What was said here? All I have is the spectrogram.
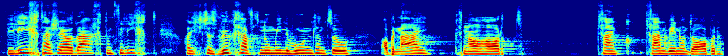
vielleicht hast du ja recht und vielleicht ist das wirklich einfach nur mein Wunsch und so. Aber nein, knallhart, kein, kein Wenn und Aber,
